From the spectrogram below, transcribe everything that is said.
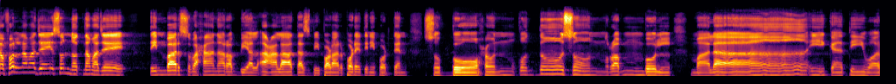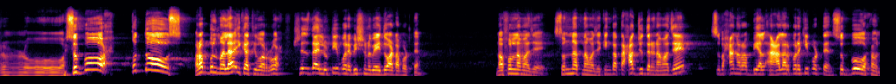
নফল নামাজে, সুন্নত নামাজে তিনবার সুবহানা রাব্বিয়াল আলা তাসবি পড়ার পরে তিনি পড়তেন সুব্বুহুন কুদ্দুসুন রাব্বুল মালাইকাতি ওয়ার রূহ। সুব্বুহ কুদ্দুস, রব্বুল মালাইকাতি ওয়ার রূহ। সিজদায় লুটিয়ে পড়ে বিশ্বনবী এই দোয়াটা পড়তেন। নফল নামাজে, সুন্নাত নামাজে কিংবা তাহাজ্জুদের নামাজে সুবহান রাব্বিয়াল আলার পরে কি পড়তেন? সুব্বুহুন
